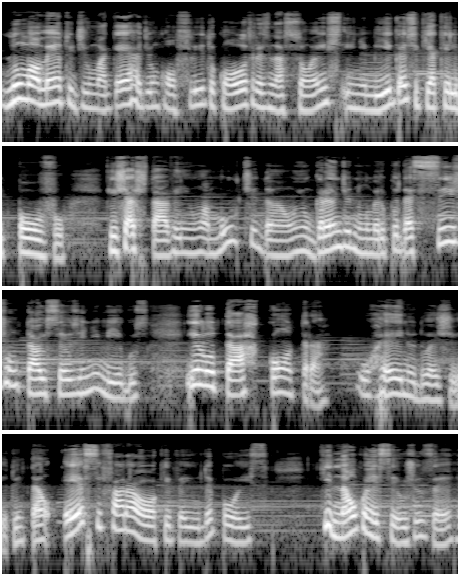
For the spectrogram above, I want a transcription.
no momento de uma guerra, de um conflito com outras nações inimigas, e que aquele povo que já estava em uma multidão, em um grande número, pudesse se juntar aos seus inimigos e lutar contra o reino do Egito. Então, esse faraó que veio depois, que não conheceu José,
